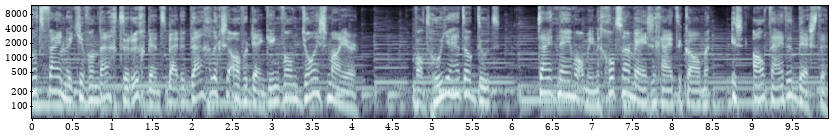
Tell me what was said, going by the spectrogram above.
Wat fijn dat je vandaag terug bent bij de dagelijkse overdenking van Joyce Meyer. Want hoe je het ook doet, tijd nemen om in Gods aanwezigheid te komen is altijd het beste.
